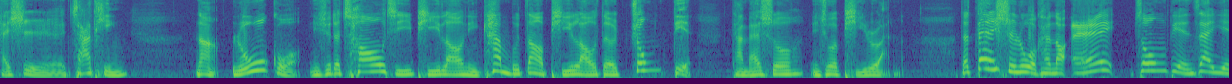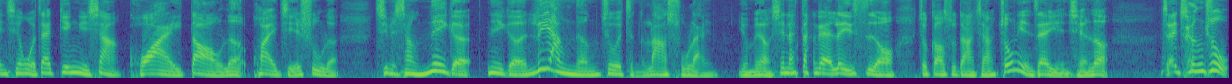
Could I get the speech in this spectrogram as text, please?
还是家庭。那如果你觉得超级疲劳，你看不到疲劳的终点，坦白说，你就会疲软了。那但是如果看到哎，终点在眼前，我再盯一下，快到了，快结束了，基本上那个那个量能就会整个拉出来，有没有？现在大概类似哦，就告诉大家，终点在眼前了，再撑住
